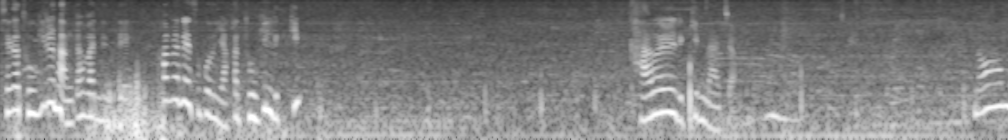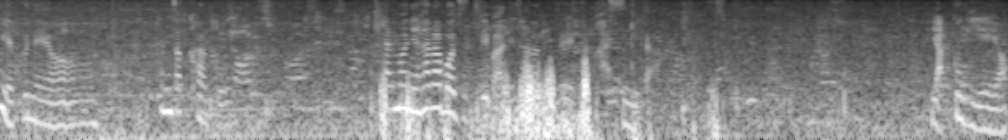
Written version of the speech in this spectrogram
제가 독일은 안 가봤는데 화면에서 보는 약간 독일 느낌? 가을 느낌 나죠 너무 예쁘네요 한적하고 할머니 할아버지들이 많이 살았는 것 같습니다 약국이에요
